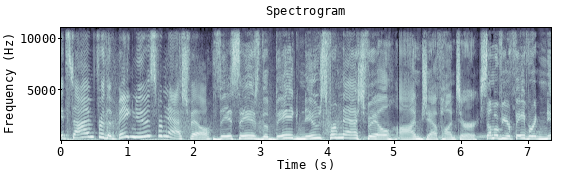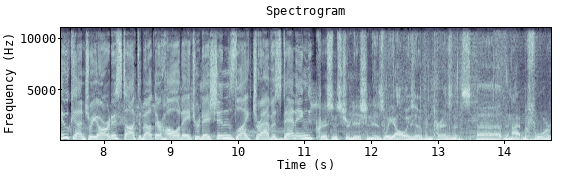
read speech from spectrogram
It's time for the big news from Nashville. This is the big news from Nashville. I'm Jeff Hunter. Some of your favorite new country artists talked about their holiday traditions, like Travis Denning. Christmas tradition is we always open presents uh, the night before.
